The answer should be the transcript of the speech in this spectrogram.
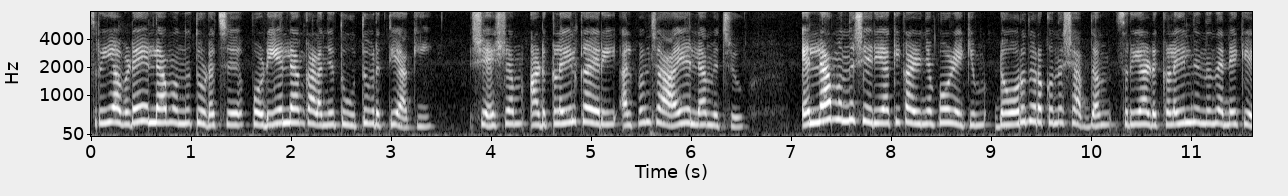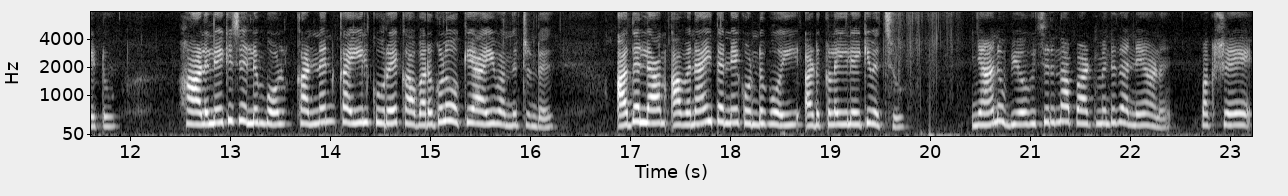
ശ്രീ അവിടെയെല്ലാം ഒന്ന് തുടച്ച് പൊടിയെല്ലാം കളഞ്ഞ് തൂത്ത് വൃത്തിയാക്കി. ശേഷം അടുക്കളയിൽ കയറി അല്പം ചായയെല്ലാം വെച്ചു. എല്ലാം ഒന്ന് ശരിയാക്കി കഴിഞ്ഞപ്പോഴേക്കും ഡോറ് തുറക്കുന്ന ശബ്ദം ശ്രീ അടുക്കളയിൽ നിന്ന് തന്നെ കേട്ടു. ഹാളിലേക്ക് ചെല്ലുമ്പോൾ കണ്ണൻ കയ്യിൽ കുറേ കവറുകളും ഒക്കെ ആയി വന്നിട്ടുണ്ട്. അതെല്ലാം അവനായി തന്നെ കൊണ്ടുപോയി അടുക്കളയിലേക്ക് വെച്ചു. ഞാൻ ഉപയോഗിച്ചിരുന്ന അപ്പാർട്ട്മെന്റ് തന്നെയാണ്. പക്ഷേ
